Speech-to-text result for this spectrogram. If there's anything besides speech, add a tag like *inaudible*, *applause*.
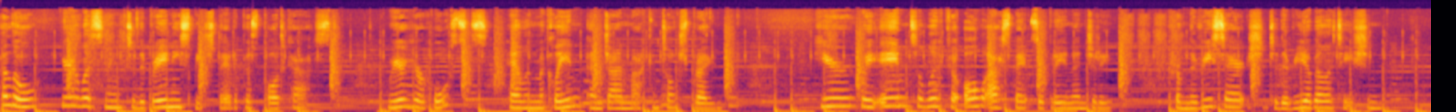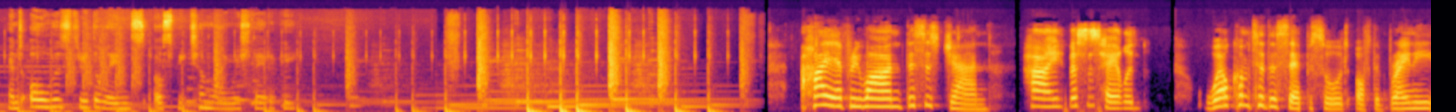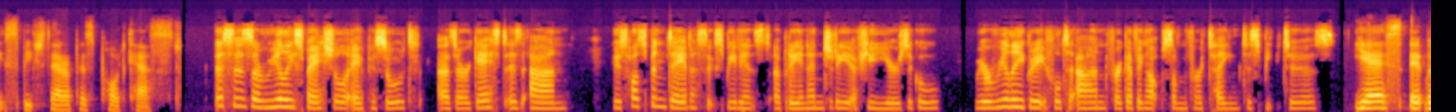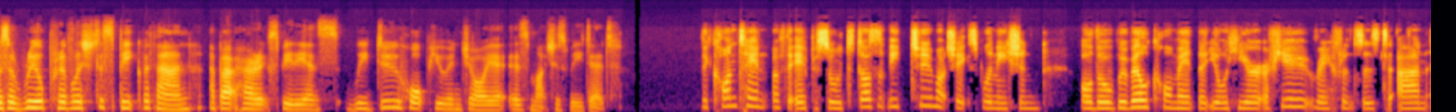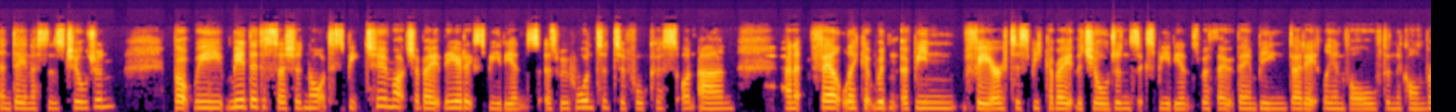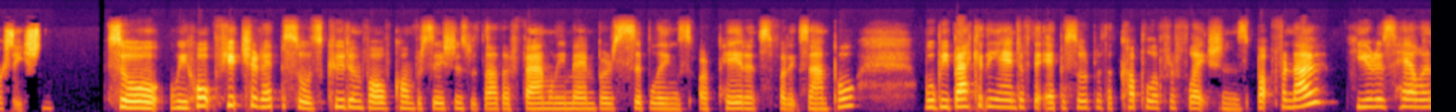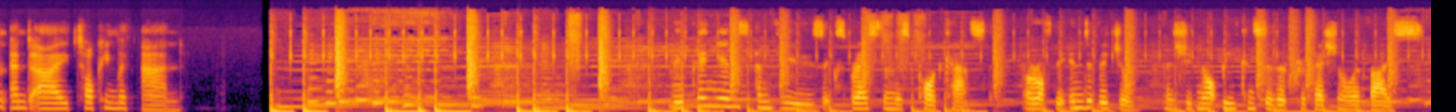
Hello, you're listening to the Brainy Speech Therapist podcast. We're your hosts, Helen McLean and Jan McIntosh Brown. Here, we aim to look at all aspects of brain injury, from the research to the rehabilitation, and always through the lens of speech and language therapy. Hi everyone, this is Jan. Hi, this is Helen. Welcome to this episode of the Brainy Speech Therapist podcast. This is a really special episode as our guest is Anne, whose husband Dennis experienced a brain injury a few years ago. We are really grateful to Anne for giving up some of her time to speak to us. Yes, it was a real privilege to speak with Anne about her experience. We do hope you enjoy it as much as we did. The content of the episode doesn't need too much explanation, although we will comment that you'll hear a few references to Anne and Dennis's children, but we made the decision not to speak too much about their experience as we wanted to focus on Anne, and it felt like it wouldn't have been fair to speak about the children's experience without them being directly involved in the conversation. So, we hope future episodes could involve conversations with other family members, siblings, or parents, for example. We'll be back at the end of the episode with a couple of reflections, but for now, here is Helen and I talking with Anne. The opinions and views expressed in this podcast are of the individual and should not be considered professional advice.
